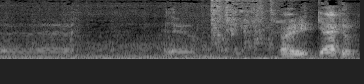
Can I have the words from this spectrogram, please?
Uh, hello. Alright, gack him.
